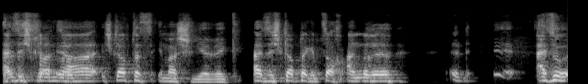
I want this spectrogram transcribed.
Das also ich glaube, so, ja, ich glaube, das ist immer schwierig. Also ich glaube, da gibt's auch andere, äh, also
